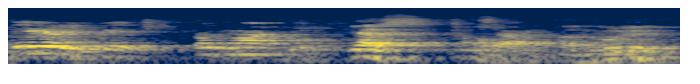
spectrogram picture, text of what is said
Very rich. Brother Mark? Yes. I'm sorry. Oh, go ahead.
